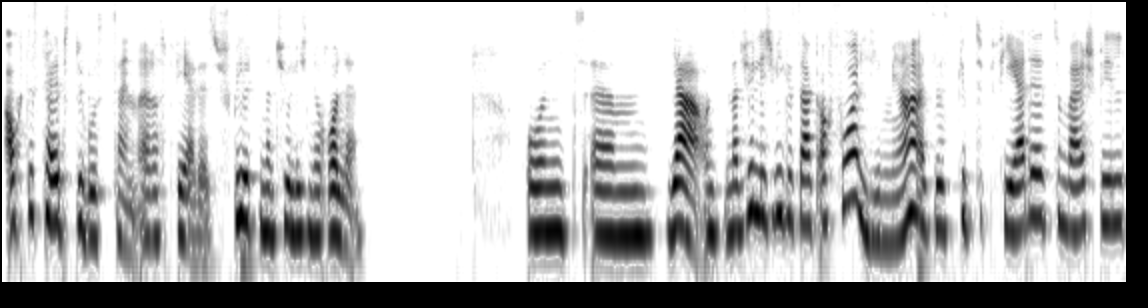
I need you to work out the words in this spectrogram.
auch das Selbstbewusstsein eures Pferdes spielt natürlich eine Rolle. Und ähm, ja, und natürlich, wie gesagt, auch Vorlieben, ja. Also es gibt Pferde zum Beispiel,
